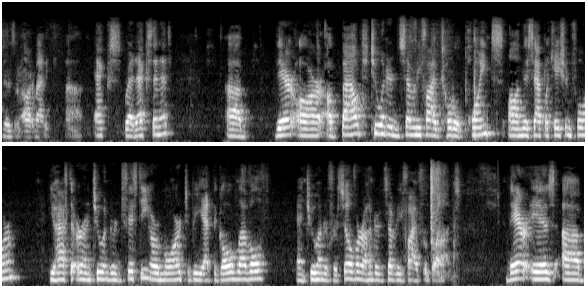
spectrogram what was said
there's an automatic uh, X, red X in it. Uh, there are about 275 total points on this application form. You have to earn 250 or more to be at the gold level, and 200 for silver, 175 for bronze. There is a,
